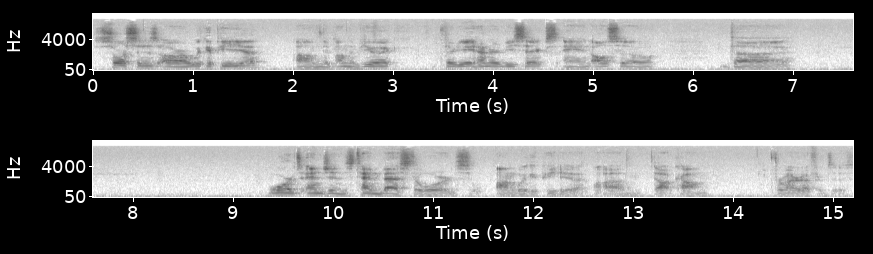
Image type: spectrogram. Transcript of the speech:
sources are Wikipedia um, on the Buick 3800 V6 and also the Ward's Engines 10 Best Awards on Wikipedia.com um, for my references.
